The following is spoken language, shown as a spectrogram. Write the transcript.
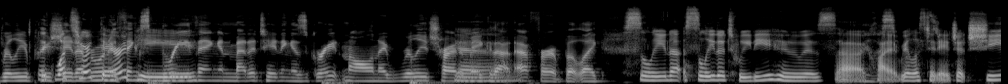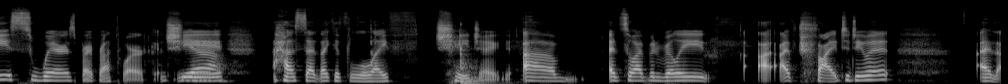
really appreciate your everyone who thinks breathing and meditating is great and all, and I really try to make that effort. But like, Selena Selena Tweedy, who is a Really client real estate agent, she swears by breath work, and she Yeah. has said like it's life changing. Um, and so I've been really, I, I've tried to do it, and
